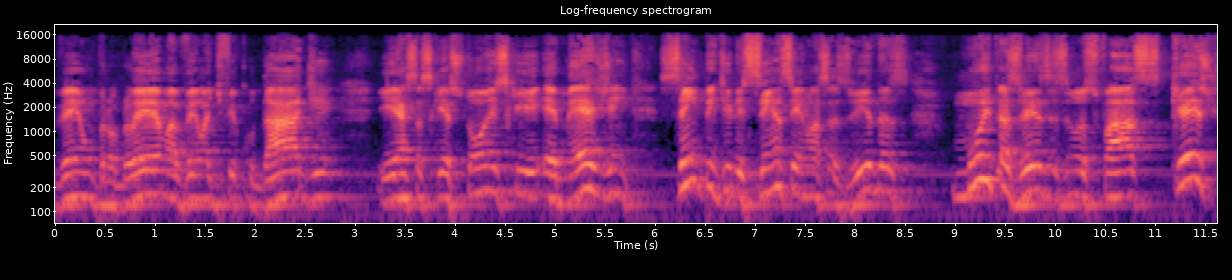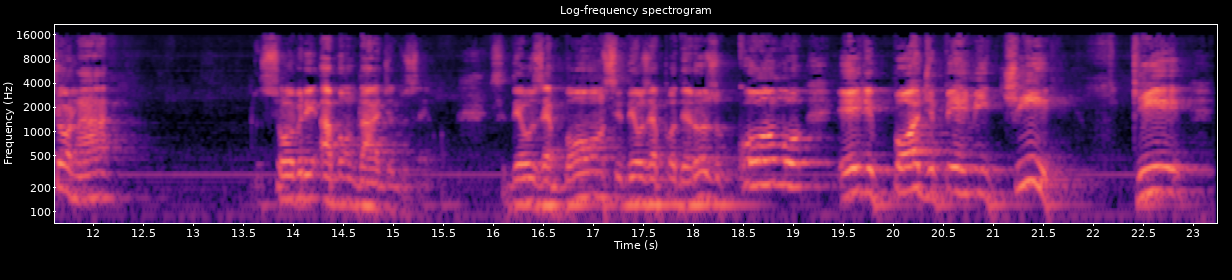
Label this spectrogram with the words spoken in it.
Vem um problema, vem uma dificuldade, e essas questões que emergem sem pedir licença em nossas vidas, muitas vezes nos faz questionar sobre a bondade do Senhor. Se Deus é bom, se Deus é poderoso, como Ele pode permitir que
